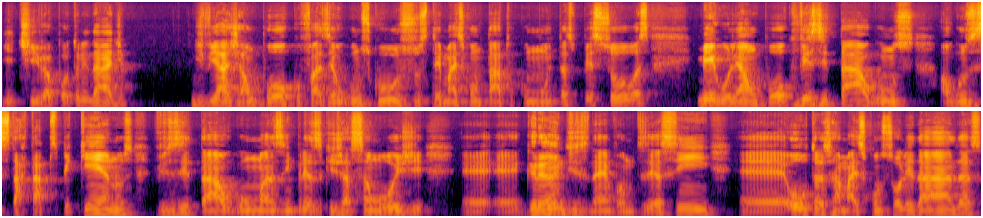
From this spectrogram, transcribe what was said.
e tive a oportunidade de viajar um pouco, fazer alguns cursos, ter mais contato com muitas pessoas mergulhar um pouco, visitar alguns, alguns startups pequenos, visitar algumas empresas que já são hoje é, é, grandes, né, vamos dizer assim, é, outras já mais consolidadas,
